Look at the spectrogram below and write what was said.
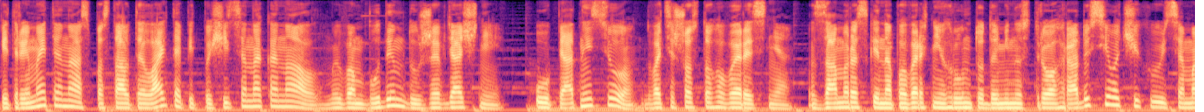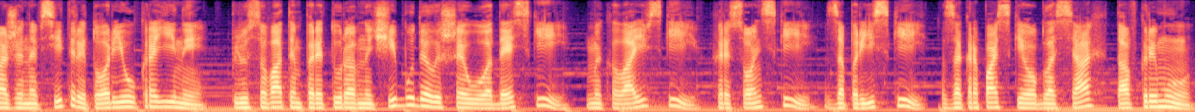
підтримайте нас, поставте лайк та підпишіться на канал. Ми вам будемо дуже вдячні. У п'ятницю, 26 вересня, заморозки на поверхні ґрунту до мінус 3 градусів очікуються майже на всій території України. Плюсова температура вночі буде лише у Одеській, Миколаївській, Херсонській, Запорізькій, Закарпатській областях та в Криму.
